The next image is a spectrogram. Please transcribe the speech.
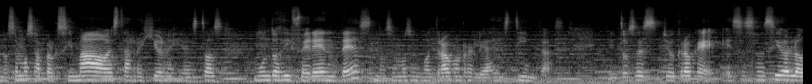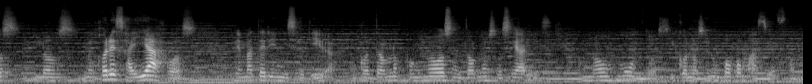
nos hemos aproximado a estas regiones y a estos mundos diferentes, nos hemos encontrado con realidades distintas. Entonces yo creo que esos han sido los, los mejores hallazgos de materia iniciativa, encontrarnos con nuevos entornos sociales nuevos mundos y conocer un poco más de fondo.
